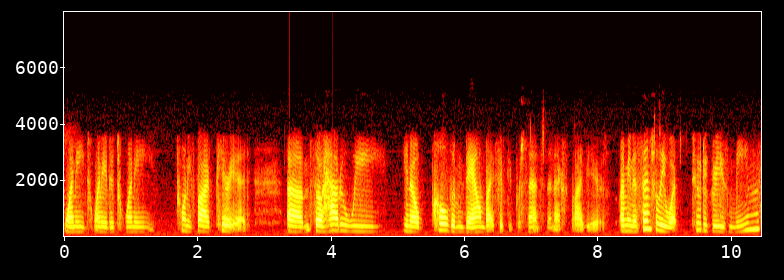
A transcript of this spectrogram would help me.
2020 to 2025 period. Um, so how do we, you know, pull them down by 50% in the next five years? I mean, essentially what two degrees means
